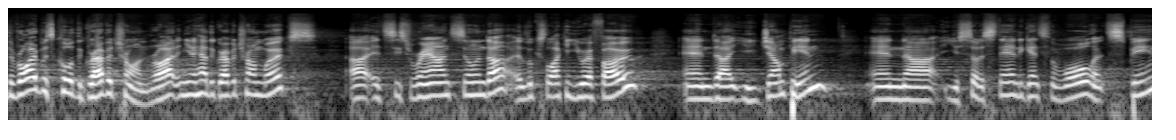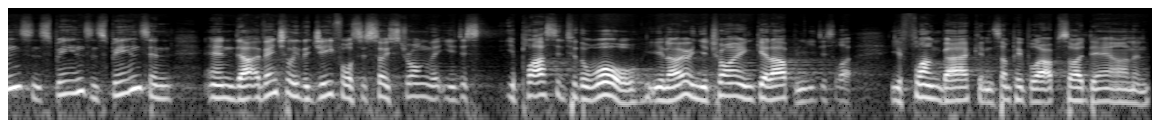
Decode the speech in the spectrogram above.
the ride was called the Gravitron, right? And you know how the Gravitron works? Uh, it's this round cylinder. It looks like a UFO, and uh, you jump in, and uh, you sort of stand against the wall, and it spins and spins and spins, and and uh, eventually the G-force is so strong that you just you're plastered to the wall, you know, and you try and get up, and you just like you're flung back, and some people are upside down and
